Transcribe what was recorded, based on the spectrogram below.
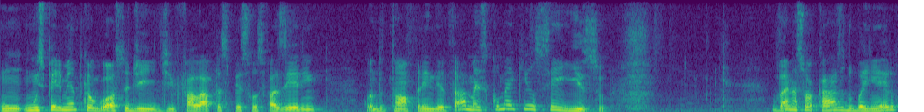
Um, um experimento que eu gosto de, de falar para as pessoas fazerem quando estão aprendendo, ah, mas como é que eu sei isso? Vai na sua casa, do banheiro,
